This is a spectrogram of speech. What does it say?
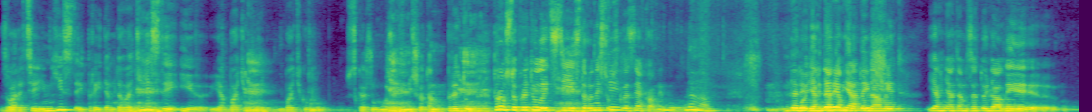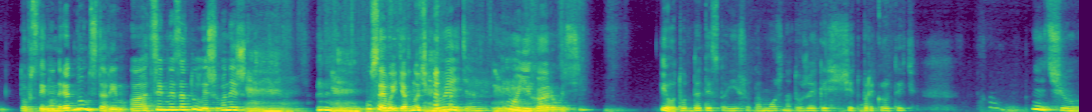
звариться їм їсти і прийдемо давати їсти. І я батьку, батьку скажу, може він що там притул. Просто притулить з цієї сторони, щоб сквозняка не було. Да. Бо ягня там затуляли, ягня там затуляли е, товстим онрядном старим, а цим не затулиш, вони ж Усе витягнуть. витягнуть. Мої хороші. І отут, де ти стоїш, там можна теж якийсь щит прикрутити. Нічого.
